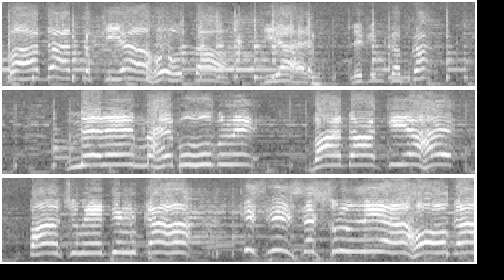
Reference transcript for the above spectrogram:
वादा तो किया होता, किया है। लेकिन कब का? मेरे महबूब ने वादा किया है, पाँचवें दिन का। किसी से सुन लिया होगा,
